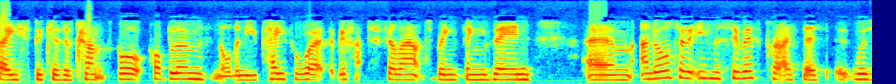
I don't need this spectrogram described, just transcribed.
faced because of transport problems and all the new paperwork that we've had to fill out to bring things in. Um, and also even the Suez crisis it was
